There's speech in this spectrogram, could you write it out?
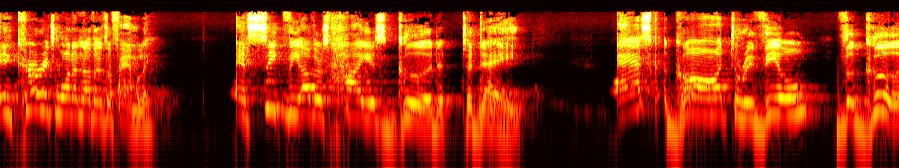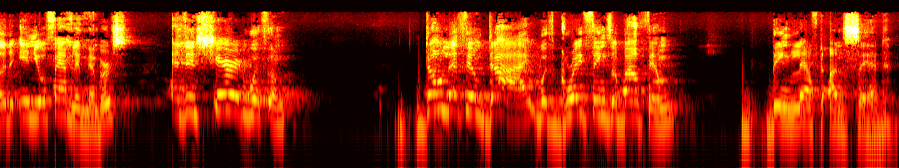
encourage one another as a family, and seek the other's highest good today. Ask God to reveal the good in your family members and then share it with them. Don't let them die with great things about them being left unsaid.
